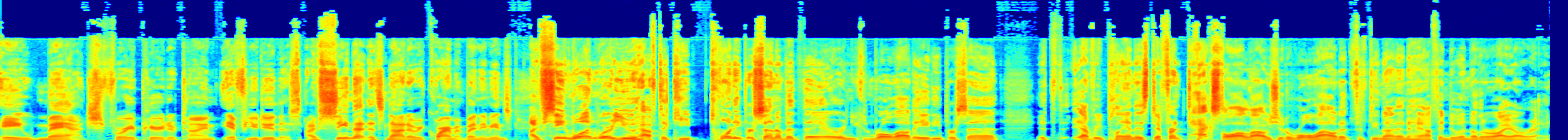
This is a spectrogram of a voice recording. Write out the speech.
a match for a period of time if you do this. I've seen that. It's not a requirement by any means. I've seen one where you have to keep 20% of it there and you can roll out 80%. It's every plan is different. Tax law allows you to roll out at 59 and a half into another IRA.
